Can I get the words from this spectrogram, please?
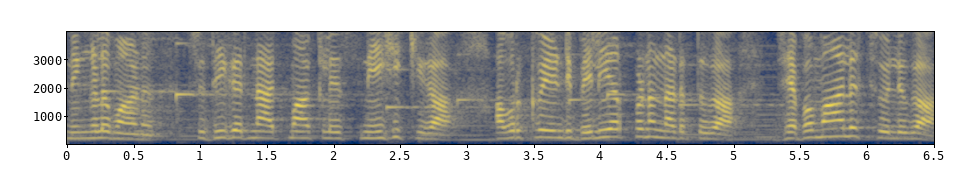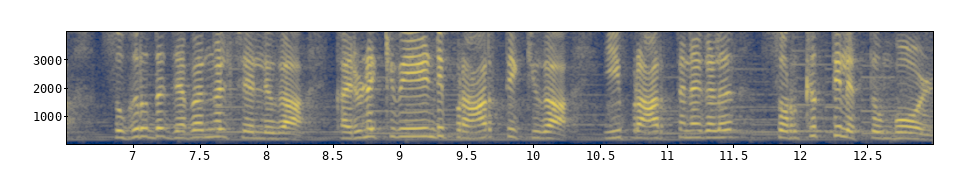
നിങ്ങളുമാണ്. ശുദ്ധീകരണ ആത്മാക്കളെ സ്നേഹിക്കുക അവർക്ക് വേണ്ടി ബലിയർപ്പണം നടത്തുക ജപമാല ചൊല്ലുക സുഹൃത ജപങ്ങൾ ചൊല്ലുക കരുണയ്ക്ക് വേണ്ടി പ്രാർത്ഥിക്കുക. ഈ പ്രാർത്ഥനകൾ സ്വർഗത്തിലെത്തുമ്പോൾ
